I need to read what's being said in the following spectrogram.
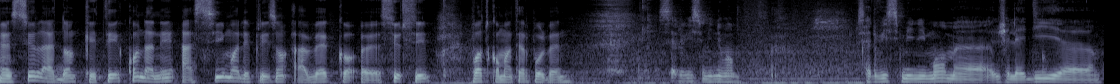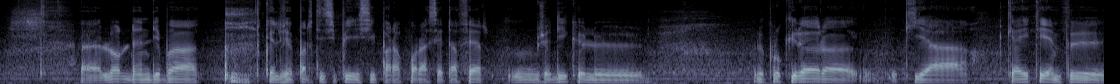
Un seul a donc été condamné à 6 mois de prison avec euh, sursis. Votre commentaire, Paul Ben service minimum. Service minimum, je l'ai dit lors d'un débat auquel j'ai participé ici par rapport à cette affaire. Je dis que le, procureur qui, a, été un peu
